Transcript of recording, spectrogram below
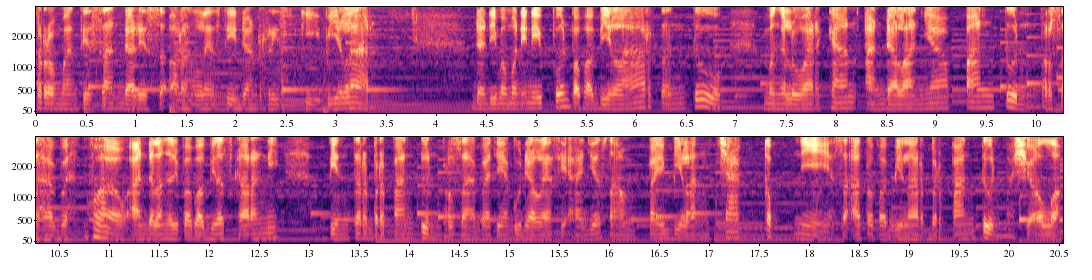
keromantisan dari seorang Lesti dan Rizky Bilar dan di momen ini pun Papa Bilar tentu mengeluarkan andalannya pantun persahabat. Wow, andalan dari Papa Bilar sekarang nih pinter berpantun persahabat ya. Bunda Lesi aja sampai bilang cakep nih saat Papa Bilar berpantun. Masya Allah.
